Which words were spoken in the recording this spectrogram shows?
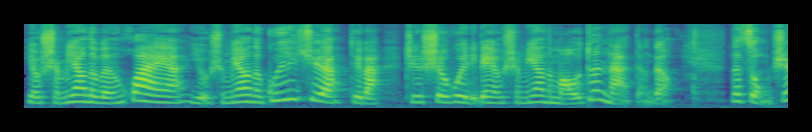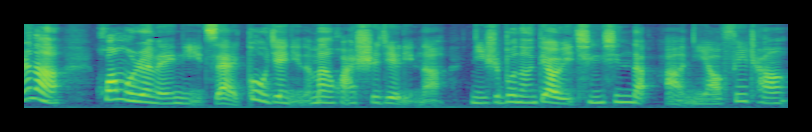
有什么样的文化呀？有什么样的规矩啊？对吧？这个社会里边有什么样的矛盾呐？等等。那总之呢，荒木认为你在构建你的漫画世界里呢，你是不能掉以轻心的啊！你要非常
